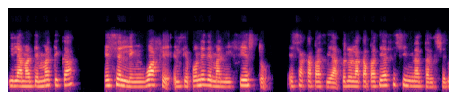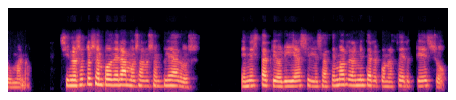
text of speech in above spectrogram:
y la matemática es el lenguaje el que pone de manifiesto esa capacidad, pero la capacidad es innata al ser humano. Si nosotros empoderamos a los empleados en esta teoría, si les hacemos realmente reconocer que eso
